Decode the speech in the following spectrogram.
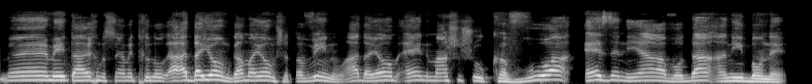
ומתאריך מסוים התחילו, עד היום, גם היום, שתבינו, עד היום אין משהו שהוא קבוע, איזה נייר עבודה אני בונה.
